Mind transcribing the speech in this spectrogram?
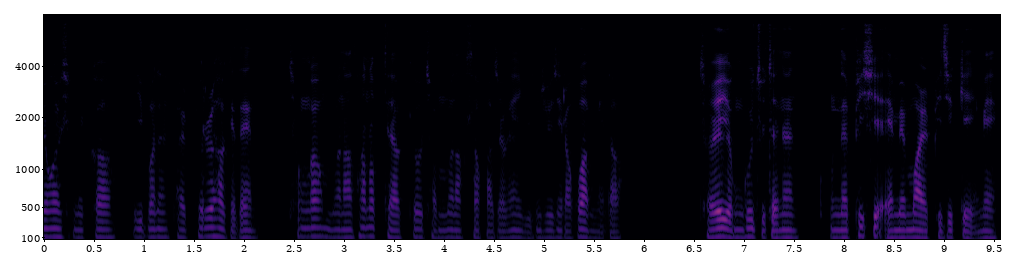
안녕하십니까. 이번에 발표를 하게 된 청강문화산업대학교 전문학사 과정의 윤준이라고 합니다. 저의 연구 주제는 국내 PC MMORPG 게임의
